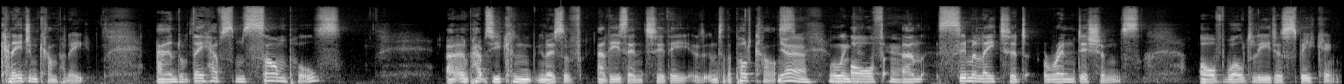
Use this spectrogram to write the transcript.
Canadian company, and they have some samples uh, and perhaps you can you know sort of add these into the into the podcast Yeah, we'll link it, of yeah. um, simulated renditions of world leaders speaking.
